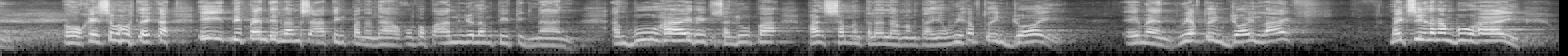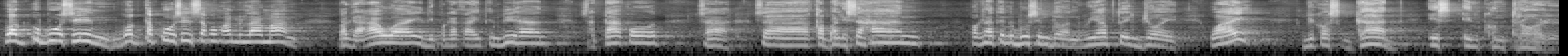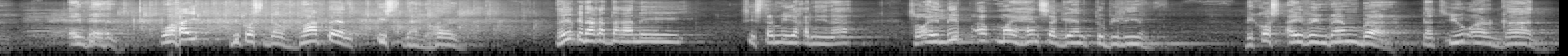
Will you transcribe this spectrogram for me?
O, kaysa mamatay ka, eh, depende lang sa ating pananaw kung paano nyo lang titignan. Ang buhay rito sa lupa, pansamantala lamang tayo. We have to enjoy. Amen. We have to enjoy life. Maiksi lang ang buhay. Huwag ubusin. Huwag tapusin sa kung ano lamang. Pag-aaway, di pagkakaintindihan, sa takot, sa sa kabalisahan. Huwag natin ubusin doon. We have to enjoy. Why? Because God is in control. Amen. Why? Because the battle is the Lord. Ngayon, kinakanta nga ni Sister Mia kanina, So I lift up my hands again to believe because I remember that you are God.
